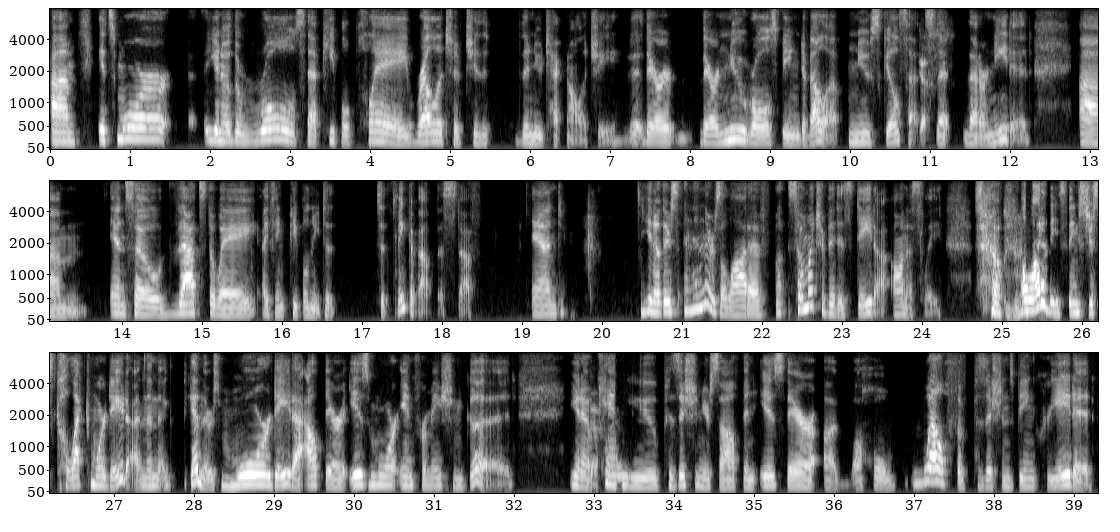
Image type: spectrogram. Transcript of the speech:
um, it's more you know the roles that people play relative to the the new technology. There are there are new roles being developed new skill sets yes. that that are needed. Um, and so that's the way i think people need to to think about this stuff. And you know there's and then there's a lot of uh, so much of it is data honestly so mm-hmm. a lot of these things just collect more data and then again there's more data out there is more information good you know Definitely. can you position yourself and is there a, a whole wealth of positions being created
